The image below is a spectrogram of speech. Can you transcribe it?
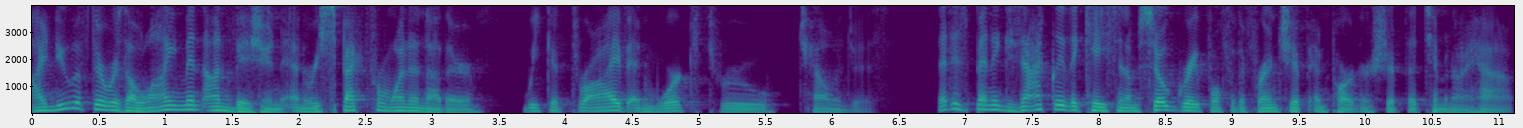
I knew if there was alignment on vision and respect for one another, we could thrive and work through challenges. That has been exactly the case, and I'm so grateful for the friendship and partnership that Tim and I have.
